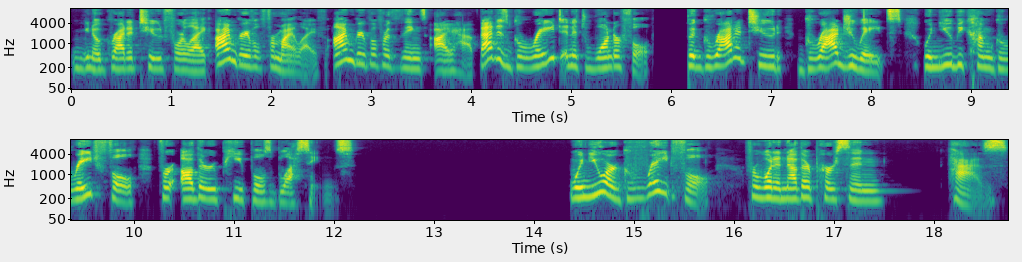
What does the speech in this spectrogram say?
you know, gratitude for like, I'm grateful for my life. I'm grateful for the things I have. That is great and it's wonderful. But gratitude graduates when you become grateful for other people's blessings. When you are grateful for what another person has,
